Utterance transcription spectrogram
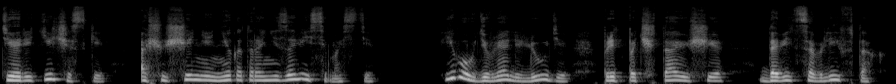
теоретически ощущение некоторой независимости. Его удивляли люди, предпочитающие давиться в лифтах,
